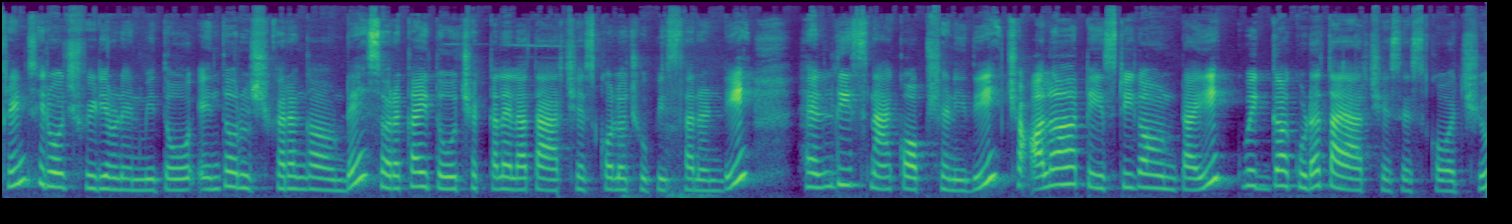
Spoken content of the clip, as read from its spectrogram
ఫ్రెండ్స్ ఈరోజు వీడియో నేను మీతో ఎంతో రుచికరంగా ఉండే సొరకాయతో చెక్కలు ఎలా తయారు చేసుకోవాలో చూపిస్తానండి. హెల్తీ స్నాక్ ఆప్షన్ ఇది. చాలా టేస్టీగా ఉంటాయి. క్విక్గా కూడా తయారు చేసేసుకోవచ్చు.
